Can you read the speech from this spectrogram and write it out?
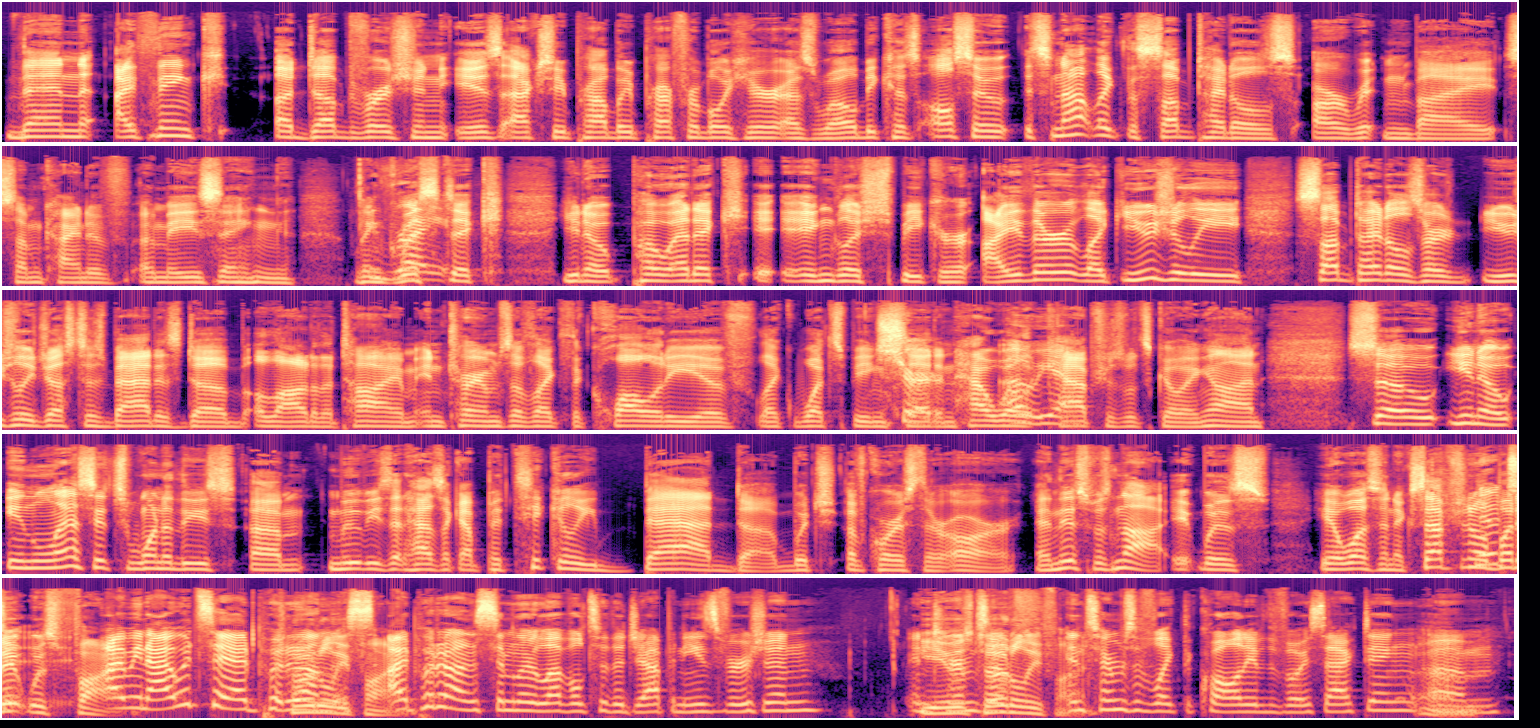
then I think a dubbed version is actually probably preferable here as well because also it's not like the subtitles are written by some kind of amazing linguistic, right. you know, poetic English speaker either. Like usually subtitles are usually just as bad as dub a lot of the time in terms of like the quality of like what's being sure. said and how well oh, it yeah. captures what's going on. So, you know, unless it's one of these um, movies that has like a particularly bad dub, which of course there are, and this was not. It was it wasn't exceptional, no, but to, it was fine. I mean, I would say I'd put totally it on. This, I'd put it on a similar level to the Japanese version. In yeah, terms totally of, fine. In terms of like the quality of the voice acting. Um, um,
